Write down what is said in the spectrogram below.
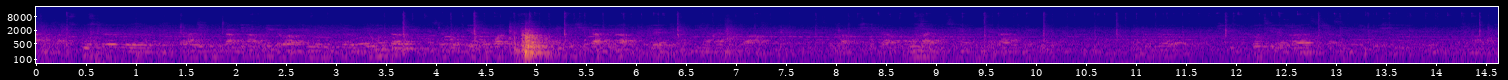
Am am spus că de la începutul campionatului că va fi o luptă cruntă, se vor pierde foarte multe puncte și campionatul, cred, în mea se va, se va câștiga cu mult mai puține puncte ca anul trecut. Pentru că știți, cu toții rezonează șase echipe și este normal.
